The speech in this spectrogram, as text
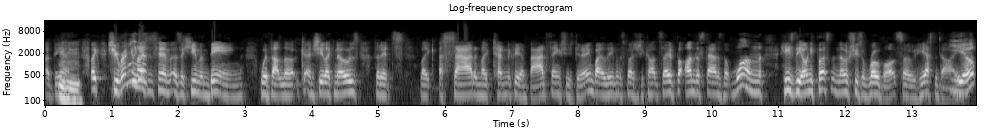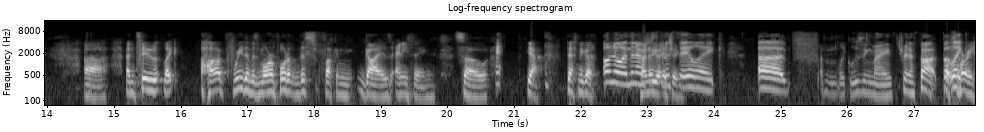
at the end. Mm-hmm. Like she oh, recognizes him as a human being with that look, and she like knows that it's like a sad and like technically a bad thing she's doing by leaving this person she can't save, but understands that one, he's the only person that knows she's a robot, so he has to die. Yep. Uh, and two, like, her freedom is more important than this fucking guy is anything. So, yeah, definitely go. Oh no, and then I I was know just gonna itching. say like, uh, I'm like losing my train of thought, but Oh, like, sorry.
